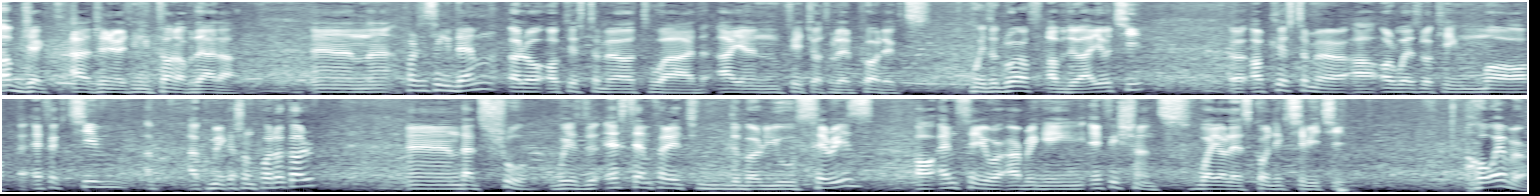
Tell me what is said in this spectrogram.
objects are generating a ton of data. And uh, processing them allow our customer to add high-end features to their products. With the growth of the IoT, uh, our customers are always looking more effective uh, communication protocol. And that's true. With the STM32W series, our MCU are bringing efficient wireless connectivity. However,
